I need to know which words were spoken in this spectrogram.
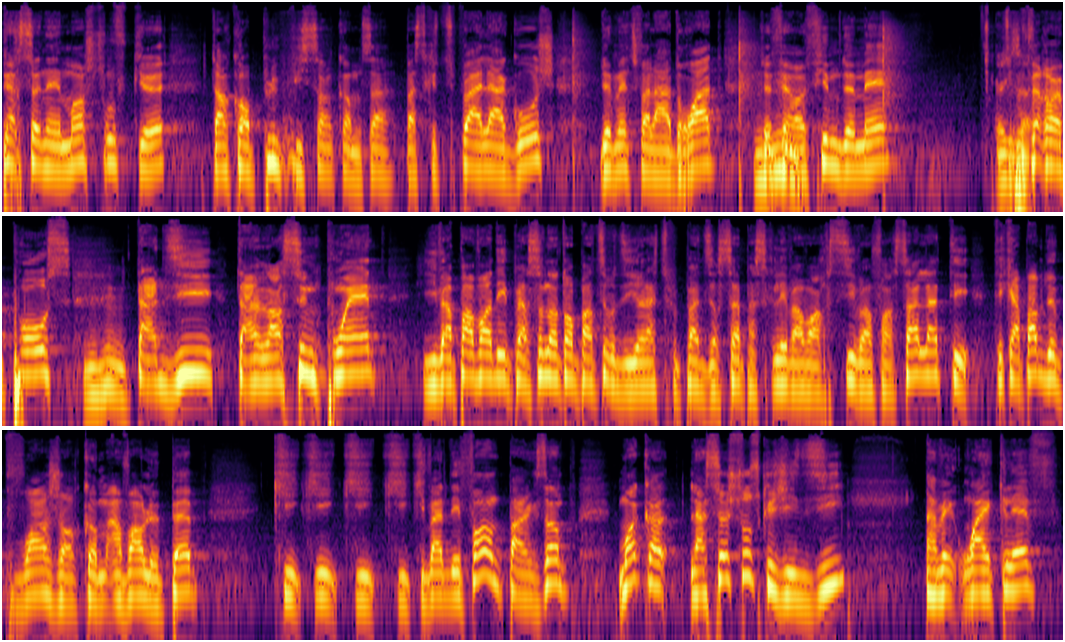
personnellement, je trouve que t'es encore plus puissant comme ça. Parce que tu peux aller à gauche, demain tu vas aller à droite, te faire un film demain, tu peux faire un post, t'as dit, t'as lancé une pointe, il va pas avoir des personnes dans ton parti vont dire, là, tu peux pas dire ça parce que là, il va avoir ci, il va faire ça. Là, t'es es capable de pouvoir, genre, comme avoir le peuple qui, qui, qui, qui, qui va défendre. Par exemple, moi, quand, la seule chose que j'ai dit avec Wyclef,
